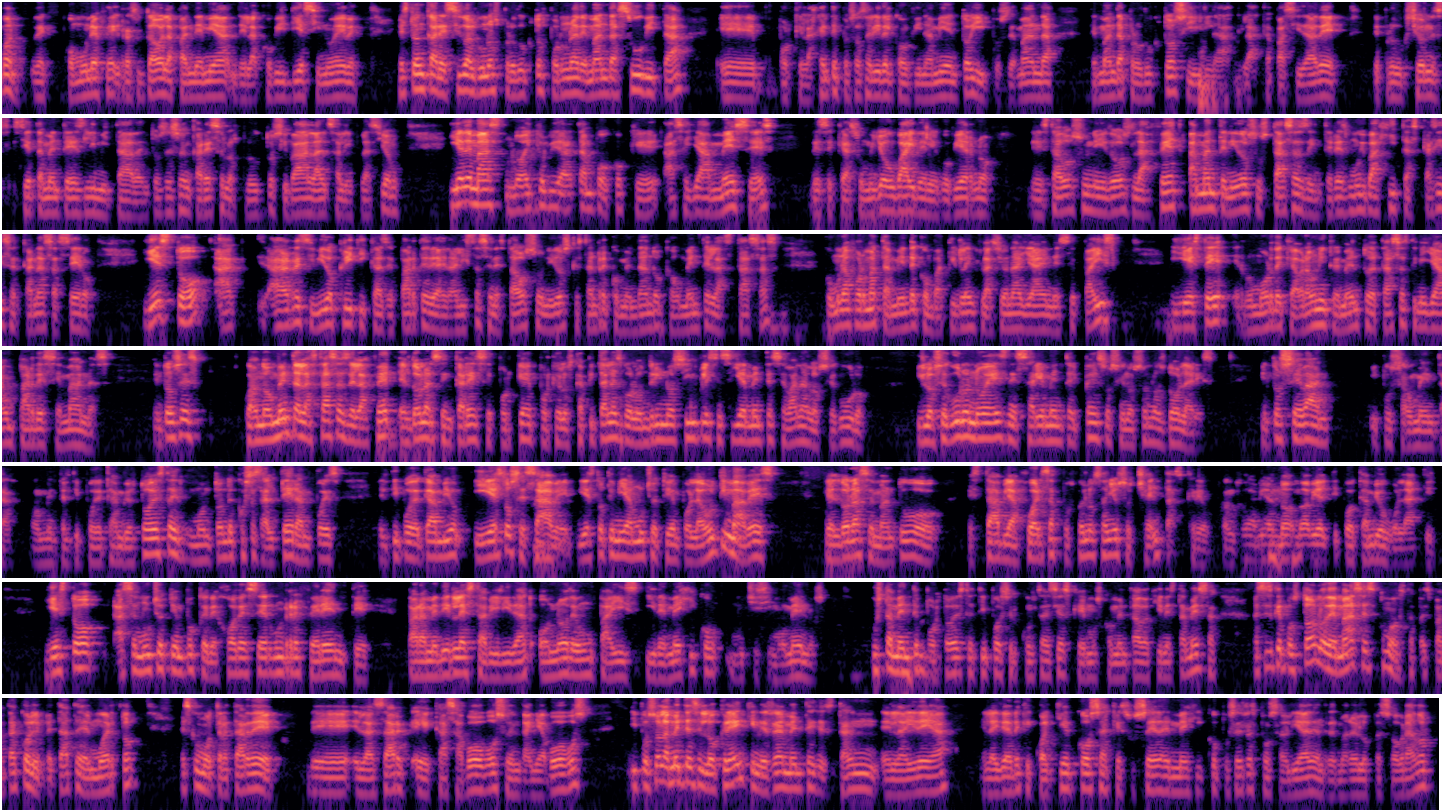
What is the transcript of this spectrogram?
bueno, como un resultado de la pandemia de la COVID-19. Esto ha encarecido algunos productos por una demanda súbita, eh, porque la gente empezó a salir del confinamiento y pues demanda demanda productos y la, capacidad de, producción ciertamente es limitada. Entonces eso encarece los productos y va al alza la inflación. Y además no hay que olvidar tampoco que hace ya meses, desde que asumió Biden el gobierno de Estados Unidos, la Fed ha mantenido sus tasas de interés muy bajitas, casi cercanas a cero. Y esto ha, ha, recibido críticas de parte de analistas en Estados Unidos que están recomendando que aumente las tasas como una forma también de combatir la inflación allá en ese país y este rumor de que habrá un incremento de tasas tiene ya un par de semanas. Entonces, cuando aumentan las tasas de la Fed, el dólar se encarece. ¿Por qué? Porque los capitales golondrinos simple y sencillamente se van a lo seguro. Y lo seguro no es necesariamente el peso, sino son los dólares. Entonces se van y pues aumenta, aumenta el tipo de cambio. Todo este montón de cosas alteran pues el tipo de cambio y esto se sabe y esto tenía mucho tiempo. La última vez que el dólar se mantuvo estable a fuerza, pues fue en los años 80, creo, cuando todavía no, no había el tipo de cambio volátil. Y esto hace mucho tiempo que dejó de ser un referente para medir la estabilidad o no de un país y de México muchísimo menos, justamente por todo este tipo de circunstancias que hemos comentado aquí en esta mesa. Así es que pues todo lo demás es como espantar con el petate del muerto, es como tratar de, de lanzar eh, cazabobos o engañabobos y pues solamente se lo creen quienes realmente están en la idea, en la idea de que cualquier cosa que suceda en México, pues es responsabilidad de Andrés Manuel López Obrador.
